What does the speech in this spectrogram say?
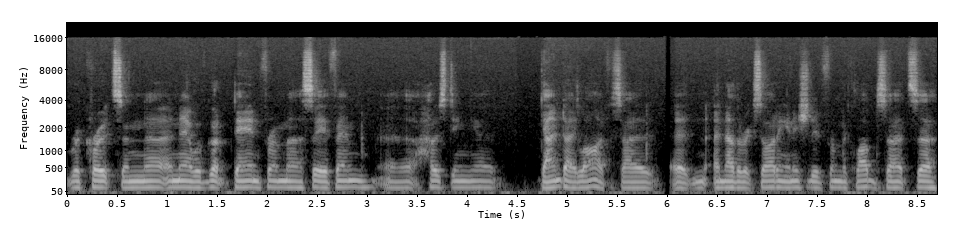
recruits, and, uh, and now we've got Dan from uh, CFM uh, hosting Game Day Live. So uh, another exciting initiative from the club. So it's uh,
